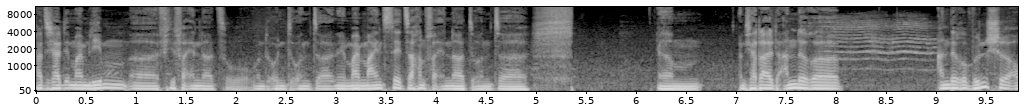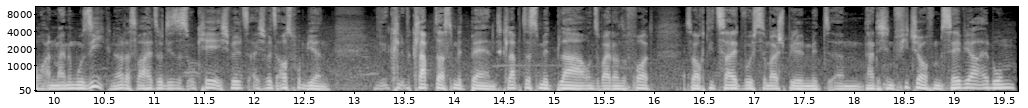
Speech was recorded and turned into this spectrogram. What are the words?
hat sich halt in meinem Leben äh, viel verändert so und und und äh, in meinem Mindstate Sachen verändert und äh, ähm, und ich hatte halt andere andere Wünsche auch an meine Musik. Ne? Das war halt so dieses okay, ich will's ich will's ausprobieren. Klappt das mit Band? Klappt das mit bla und so weiter und so fort. Das war auch die Zeit, wo ich zum Beispiel mit ähm, da hatte ich ein Feature auf dem Savior Album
